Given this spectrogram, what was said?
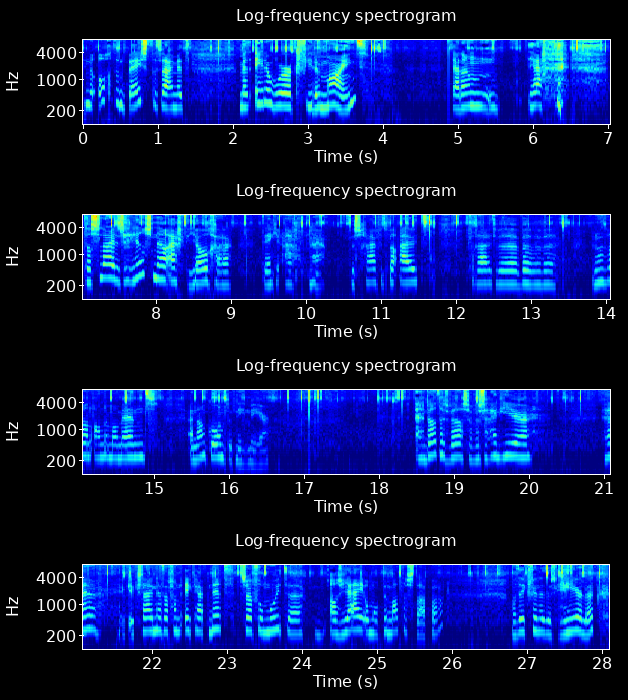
in de ochtend bezig te zijn met, met inner work via de mind. Ja, dan, ja, dan dus heel snel eigenlijk de yoga. denk je, ah, nou ja, we schuiven het wel uit. Vooruit, we, we, we, we doen het wel een ander moment. En dan komt het niet meer. En dat is wel zo. We zijn hier Hè, ik, zei net al van, ik heb net zoveel moeite als jij om op de mat te stappen. Want ik vind het dus heerlijk,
